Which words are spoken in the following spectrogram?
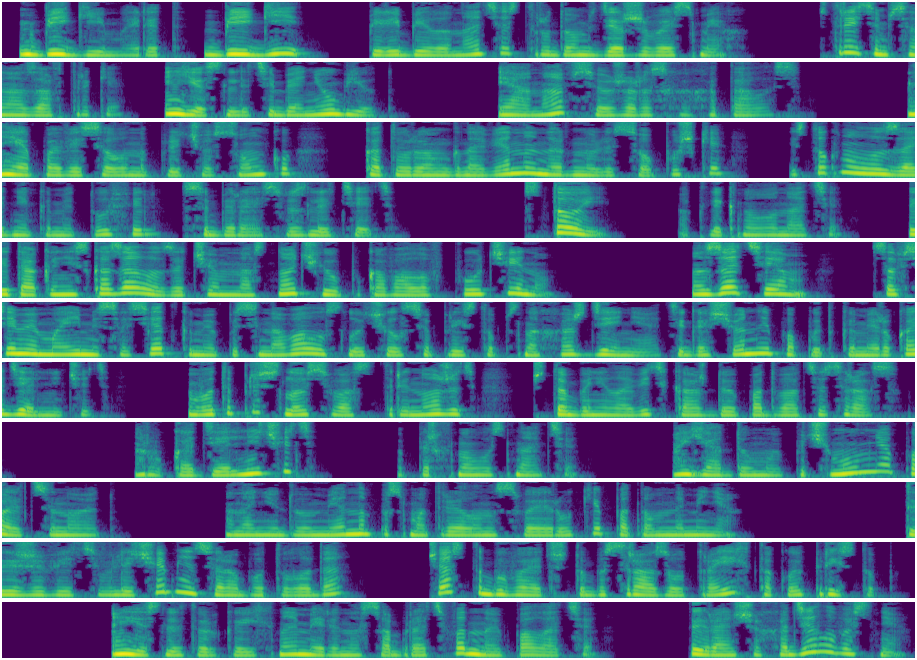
«Беги, Мэрит, беги!» — перебила Натя, с трудом сдерживая смех. «Встретимся на завтраке, если тебя не убьют». И она все же расхохоталась. Я повесила на плечо сумку, в которую мгновенно нырнули сопушки, и стукнула задниками туфель, собираясь взлететь. «Стой!» — окликнула Натя. «Ты так и не сказала, зачем нас ночью упаковала в паутину?» Затем со всеми моими соседками по сеновалу случился приступ снахождения, отягощенный попытками рукодельничать. Вот и пришлось вас стреножить, чтобы не ловить каждую по двадцать раз. «Рукодельничать?» — поперхнулась Натя. «А я думаю, почему у меня пальцы ноют?» Она недоуменно посмотрела на свои руки, потом на меня. «Ты же ведь в лечебнице работала, да? Часто бывает, чтобы сразу у троих такой приступ. Если только их намеренно собрать в одной палате. Ты раньше ходила во сне?»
